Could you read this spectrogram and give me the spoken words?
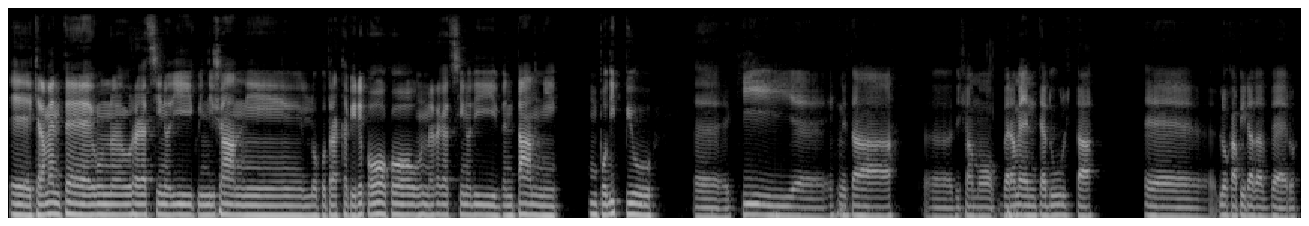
E chiaramente un, un, ragazzino di 15 anni lo potrà capire poco, un ragazzino di 20 anni un po' di più, eh, chi è in età, eh, diciamo, veramente adulta eh, lo capirà davvero.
